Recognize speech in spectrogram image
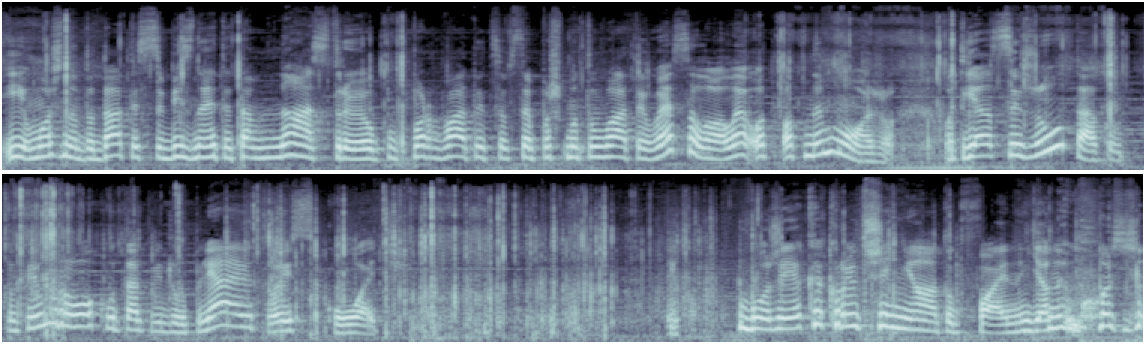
і можна додати собі, знаєте, там настрою, порвати це все, пошматувати весело, але от от не можу. От я сижу так, по півроку так відліпляю той скотч. Боже, яке крольченя тут файне, я не можу.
